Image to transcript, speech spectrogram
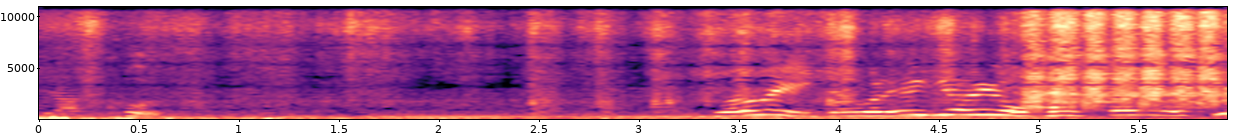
দেখো তবে এইটা করে কি আমি ওপরটা রেখে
